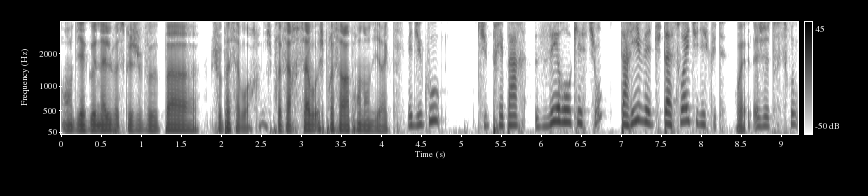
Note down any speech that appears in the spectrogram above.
en diagonale parce que je veux pas, je veux pas savoir. Je préfère savoir, je préfère apprendre en direct. Mais du coup, tu prépares zéro question, t'arrives et tu t'assois et tu discutes. Ouais. Je trouve,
